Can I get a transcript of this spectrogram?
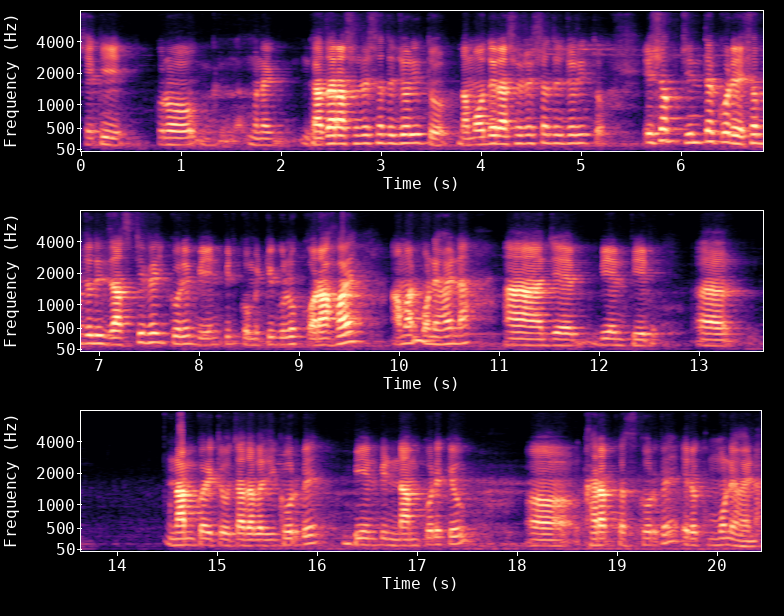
সে কি কোনো মানে গাজার আসরের সাথে জড়িত না মদের আসরের সাথে জড়িত, এসব চিন্তা করে, এসব যদি জাস্টিফাই করে বিএনপির কমিটিগুলো করা হয়, আমার মনে হয় না যে বিএনপির নাম করে কেউ চাঁদাবাজি করবে বিএনপির নাম করে কেউ খারাপ কাজ করবে, এরকম মনে হয় না।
